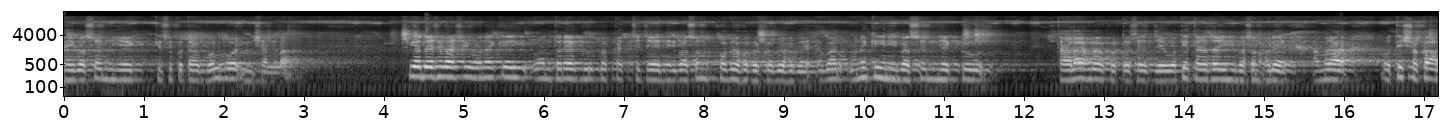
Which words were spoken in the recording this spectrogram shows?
নির্বাচন নিয়ে কিছু কথা বলব ইনশাল্লাহ প্রিয় দেশবাসী, অনেকেই অন্তরে গুরুত্ব খাচ্ছে যে নির্বাচন কবে হবে কবে হবে। আবার অনেকেই নির্বাচন নিয়ে একটু তাড়াহুড়ো করতেছে যে অতি তাড়াতাড়ি নির্বাচন হলে আমরা অতি সকাল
